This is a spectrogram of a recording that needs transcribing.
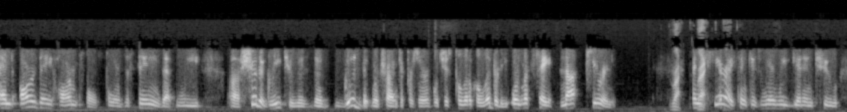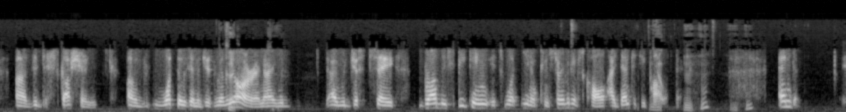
And are they harmful for the thing that we uh, should agree to is the good that we're trying to preserve, which is political liberty, or let's say not tyranny? Right. And right. here, I think, is where we get into uh, the discussion of what those images really Good. are. And I would, I would just say, broadly speaking, it's what you know conservatives call identity politics. And uh,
